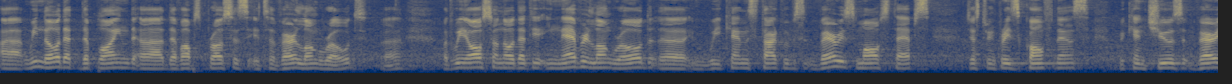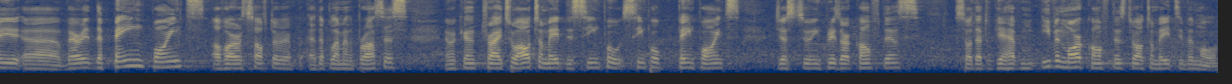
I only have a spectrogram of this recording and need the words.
uh, uh we know that deploying the uh, DevOps process, it's a very long road. Uh, but we also know that in every long road, we can start with very small steps just to increase confidence. We can choose very, very the pain points of our software deployment process, and we can try to automate the simple, simple pain points just to increase our confidence so that we can have even more confidence to automate even more.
